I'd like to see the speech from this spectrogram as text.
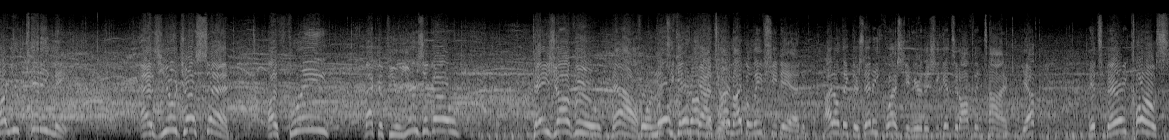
Are you kidding me? As you just said, a three back a few years ago. Deja vu now for Norfolk she get it off Catholic. in time? I believe she did. I don't think there's any question here that she gets it off in time. Yep, it's very close.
